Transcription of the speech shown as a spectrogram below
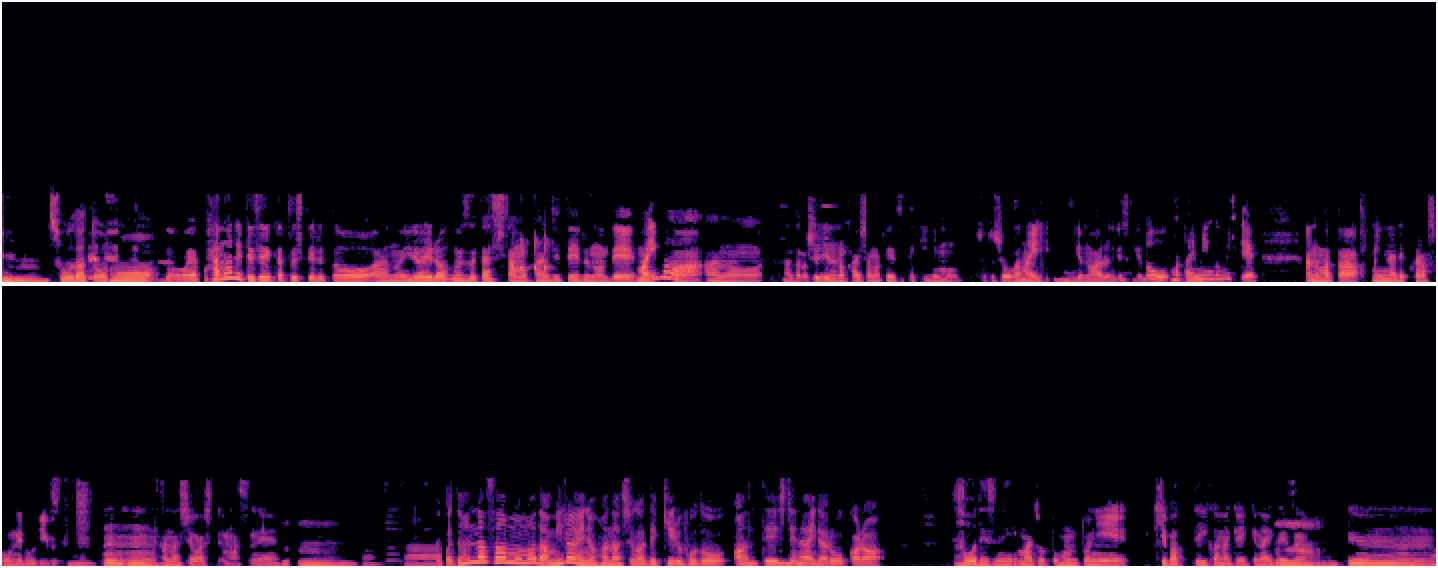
うん、そうだと思う。そう、やっぱ離れて生活してると、あの、いろいろ難しさも感じているので、まあ今は、あの、なんだろう、主人の会社のフェーズ的にも、ちょっとしょうがないっていうのはあるんですけど、まあタイミング見て、あの、またみんなで暮らそうねっていう、ね。うんうん、話はしてますね。うん。そうさなんか旦那さんもまだ未来の話ができるほど安定してないだろうから。うんそうですね。今ちょっと本当に、気張っていかなきゃいけないフェーズなんんうんうん。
